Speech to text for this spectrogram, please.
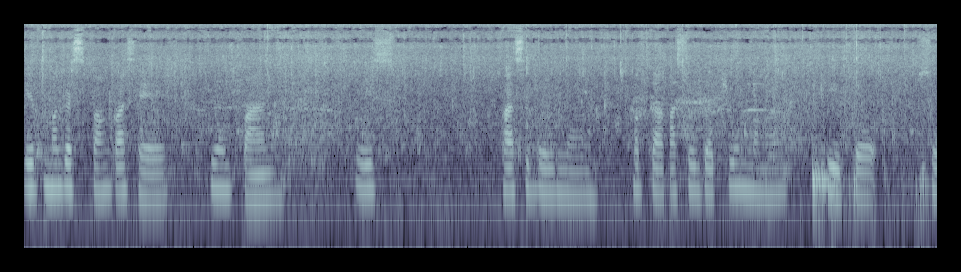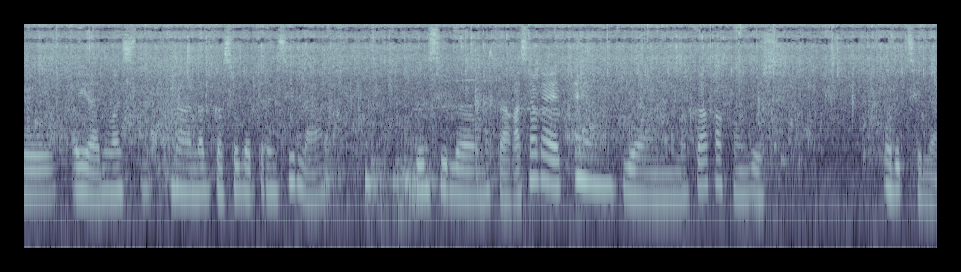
if magaspang kasi yung pan is possible na magkakasugat yung mga hito. So, ayan, once na nagkasugat rin sila, dun sila magkakasakit and yung magkakafungus ulit sila.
